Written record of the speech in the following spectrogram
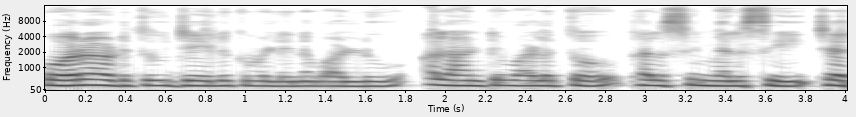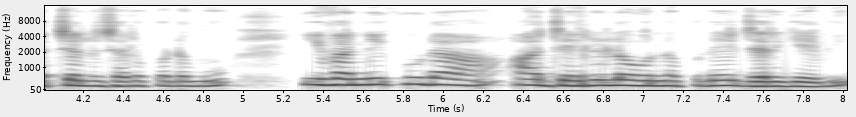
పోరాడుతూ జైలుకు వెళ్ళిన వాళ్ళు అలాంటి వాళ్ళతో కలిసిమెలిసి చర్చలు జరపడము ఇవన్నీ కూడా ఆ జైలులో ఉన్నప్పుడే జరిగేవి.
